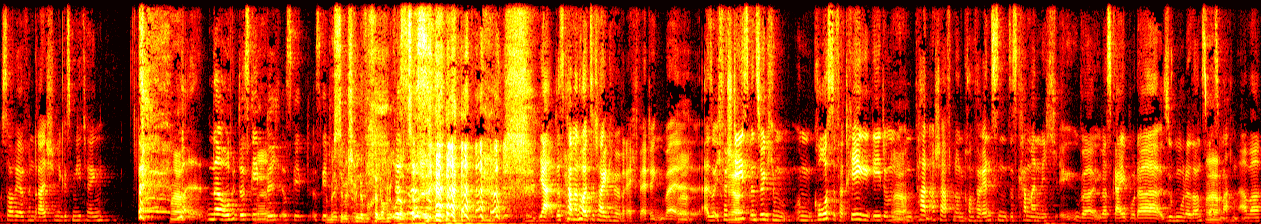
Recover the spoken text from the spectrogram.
sorry für ein dreistündiges Meeting. Ja. no, das geht ja. nicht. Es geht, es geht Dann müsste mir schon eine Woche noch einen Urlaub zahlen. ja, das kann man heutzutage nicht mehr berechtfertigen, weil, ja. also ich verstehe es, wenn es wirklich um, um, große Verträge geht, um, um, Partnerschaften und Konferenzen, das kann man nicht über, über Skype oder Zoom oder sonst was machen, aber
